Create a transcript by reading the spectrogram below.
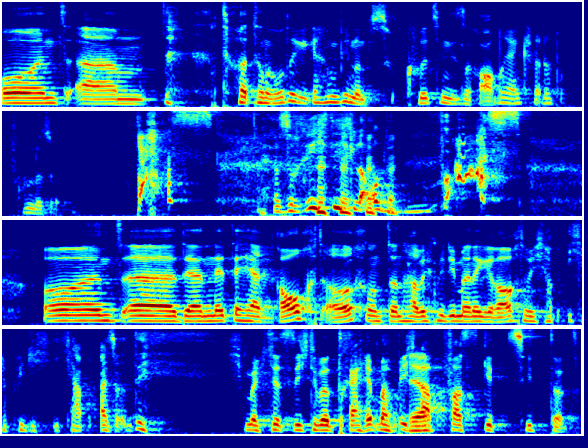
und ähm, dort dann runtergegangen bin und so kurz in diesen Raum reingeschaut habe und einfach nur so, was? Also richtig laut, was? Und äh, der nette Herr raucht auch und dann habe ich mit ihm eine geraucht, aber ich habe ich hab wirklich, ich habe, also ich möchte jetzt nicht übertreiben, aber ich Ja. habe fast gezittert.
